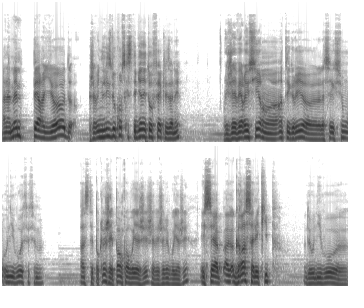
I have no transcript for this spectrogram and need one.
À la même période, j'avais une liste de courses qui s'était bien étoffée avec les années, et j'avais réussi à intégrer euh, la sélection au niveau FFME. À cette époque-là, j'avais pas encore voyagé, j'avais jamais voyagé. Et c'est grâce à l'équipe de haut niveau euh,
